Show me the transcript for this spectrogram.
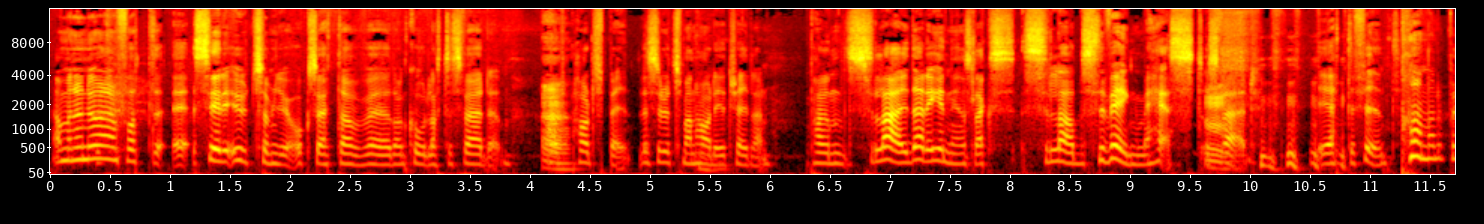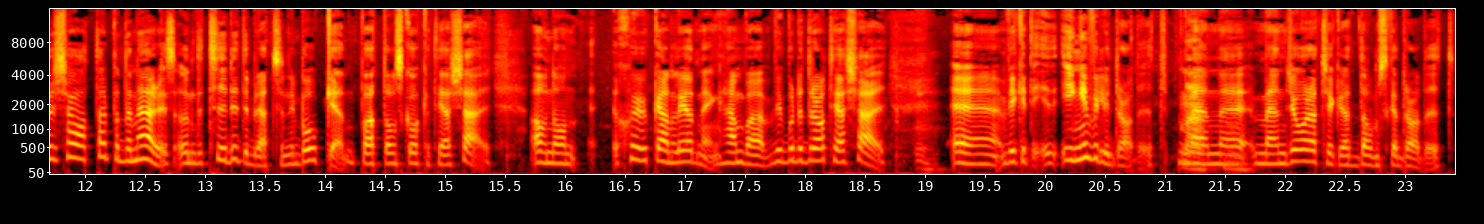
Ja men nu har han fått, eh, ser det ut som ju också ett av eh, de coolaste svärden. Ja. Heart- Heartsbane. Det ser ut som han har det i trailern. Han slidar in i en slags sladdsväng med häst och Mm. svärd. Jättefint. Han håller på och tjatar på Daenerys under tidigt i berättelsen i boken på att de ska åka till Ashai. Av någon sjuk anledning. Han bara, vi borde dra till Ashai. Eh, vilket ingen vill ju dra dit. Nej. Men, eh, men Jorah tycker att de ska dra dit.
